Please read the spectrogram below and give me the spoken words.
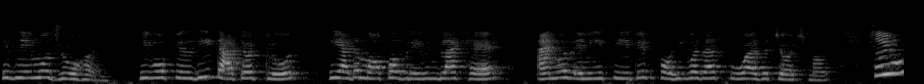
His name was Rohan. He wore filthy, tattered clothes. He had a mop of raven black hair and was emaciated, for he was as poor as a church mouse. So, you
